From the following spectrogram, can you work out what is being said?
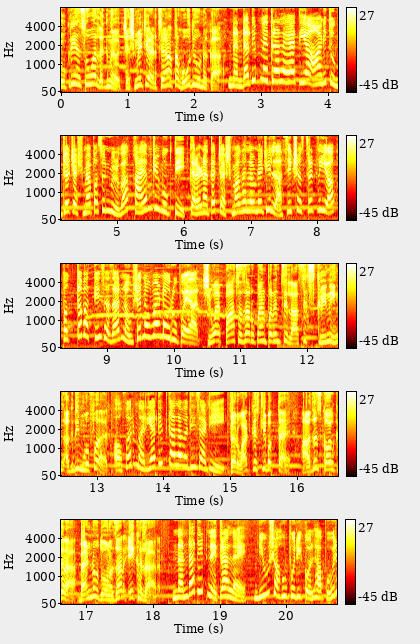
नोकरी असो वा लग्न चष्म्याची अडचण आता होऊ देऊ नका. नंदादीप नेत्रालयात या आणि तुमच्या चष्म्यापासून मिळवा कायमची मुक्ती कारण आता चष्मा घालवण्याची लासिक शस्त्रक्रिया फक्त बत्तीस हजार नऊशे नव्याण्णव रुपयात. शिवाय पाच हजार रुपयांपर्यंतचे लासिक स्क्रीनिंग अगदी मोफत. ऑफर मर्यादित कालावधीसाठी. तर वाट कसली बघताय? आजच कॉल करा. ब्याण्णव दोन हजार एक हजार. नंदादीप नेत्रालय न्यू शाहूपुरी कोल्हापूर.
